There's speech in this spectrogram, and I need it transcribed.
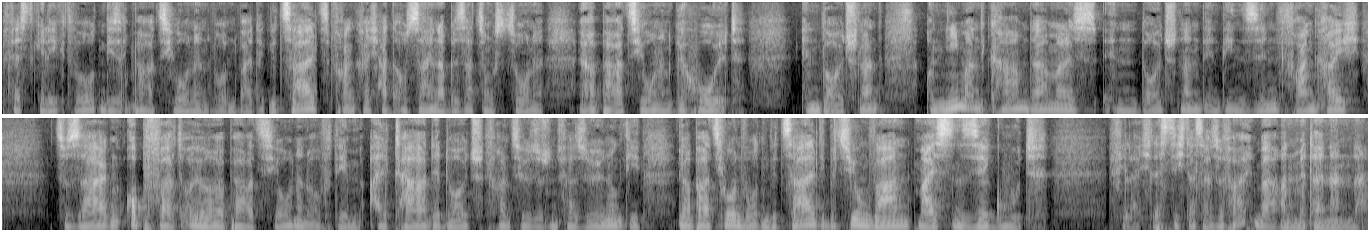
festgelegt wurden. Diese Reparationen wurden weiter gezahlt. Frankreich hat aus seiner Besatzungszone Reparationen geholt in Deutschland. Und niemand kam damals in Deutschland in den Sinn, Frankreich zu sagen, opfert eure Reparationen auf dem Altar der deutsch-französischen Versöhnung. Die Reparationen wurden gezahlt, die Beziehungen waren meistens sehr gut. Vielleicht lässt sich das also vereinbaren miteinander.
